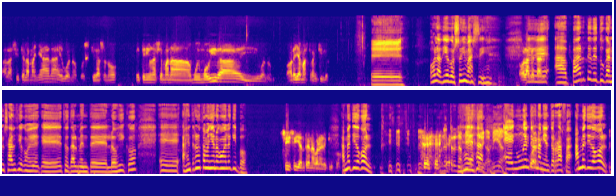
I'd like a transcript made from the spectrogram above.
a las 7 de la mañana y bueno, pues quieras o no, he tenido una semana muy movida y bueno, ahora ya más tranquilo. Eh, Hola Diego, soy Masi. Hola, ¿qué tal? Eh, aparte de tu cansancio, que que es totalmente lógico, eh, ¿has entrenado esta mañana con el equipo? Sí, sí, ya entrena con el equipo. ¿Has metido gol? Un entrenamiento, hija mía. en un entrenamiento, Rafa. ¿Has metido gol?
